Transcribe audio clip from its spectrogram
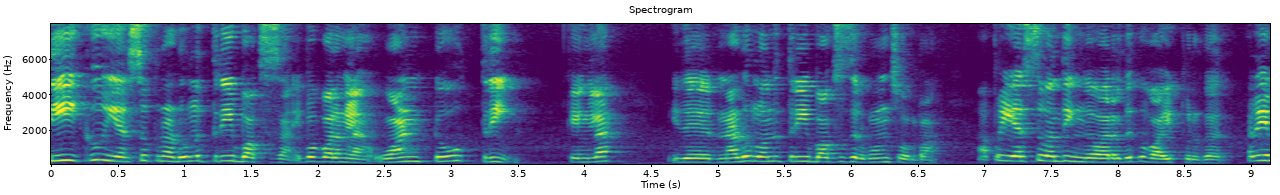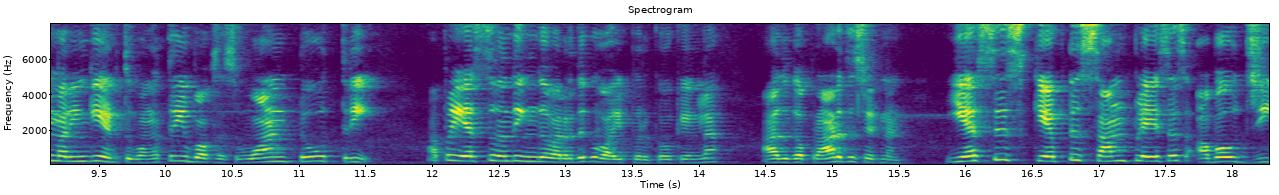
டீக்கும் எஸ்ஸுக்கும் நடுவில் த்ரீ பாக்ஸஸ் தான். இப்போ பாருங்களேன். ஒன் டூ த்ரீ ஓகேங்களா இது நடுவில் வந்து த்ரீ பாக்ஸஸ் இருக்கணும்னு சொல்கிறான் அப்போ எஸ் வந்து இங்கே வர்றதுக்கு வாய்ப்பு இருக்காது. அதே மாதிரி இங்கேயும் எடுத்துக்கோங்க three boxes one two three அப்போ எஸ் வந்து இங்கே வர்றதுக்கு வாய்ப்பு இருக்குது ஓகேங்களா அதுக்கப்புறம் அடுத்த statement S is kept some places above G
